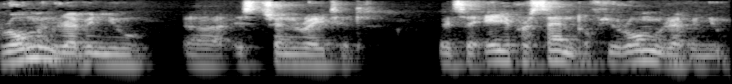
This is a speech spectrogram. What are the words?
roaming revenue is generated. Let's say 80% of your roaming revenue,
